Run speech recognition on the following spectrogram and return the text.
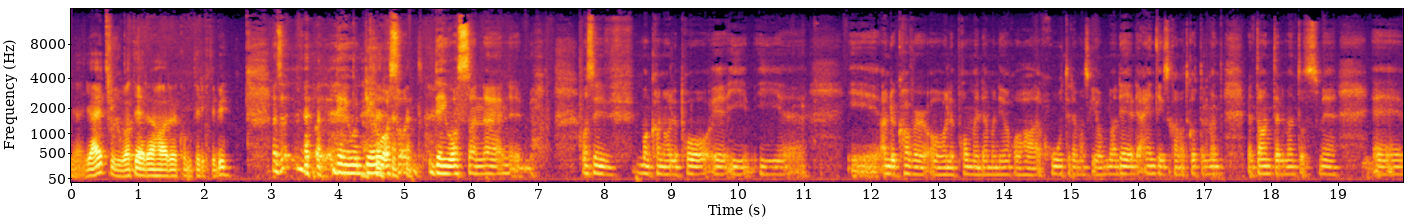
jeg, jeg tror at dere har kommet til riktig by. Altså, det, er jo, det, er også, det er jo også en, en altså, Man kan holde på i, i i undercover og holde på med det man gjør, og ha ro til det man skal jobbe med. Det, det er én ting som kan være et godt element. Men et annet element også med eh,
